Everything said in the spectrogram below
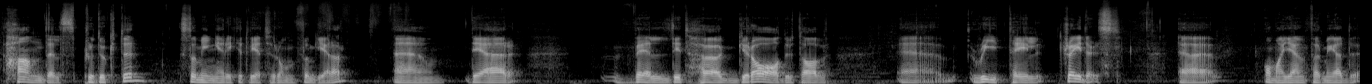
handelsprodukter som ingen riktigt vet hur de fungerar. Ehm, det är väldigt hög grad utav ehm, retail traders. Om man jämför med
